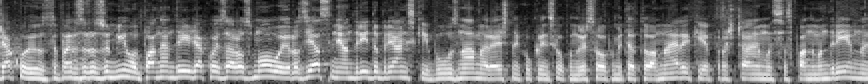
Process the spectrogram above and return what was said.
Дякую. Тепер зрозуміло. Пане Андрію, дякую за розмову і роз'яснення. Андрій Добрянський був з нами, речник Українського конгресового комітету Америки. Прощаємося з паном Андрієм на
